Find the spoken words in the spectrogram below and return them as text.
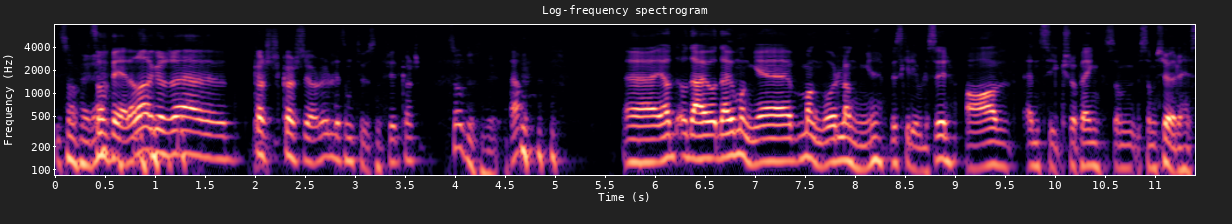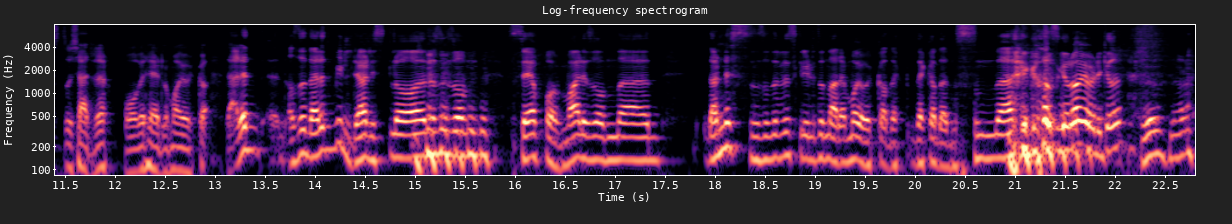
Som ferie. som ferie, da. Kanskje, kanskje, kanskje gjør det litt som Tusenfryd, kanskje. Som tusenfryd. Ja. Eh, ja, og det er jo, det er jo mange, mange og lange beskrivelser av en syk Chopin som, som kjører hest og kjerre over hele Mallorca. Det er, et, altså, det er et bilde jeg har lyst til å liksom, sånn, se for meg. Litt sånn, eh, det er nesten så det beskriver litt den der Mallorca-dekadensen eh, ganske bra, gjør det ikke det? Jo, det gjør det.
